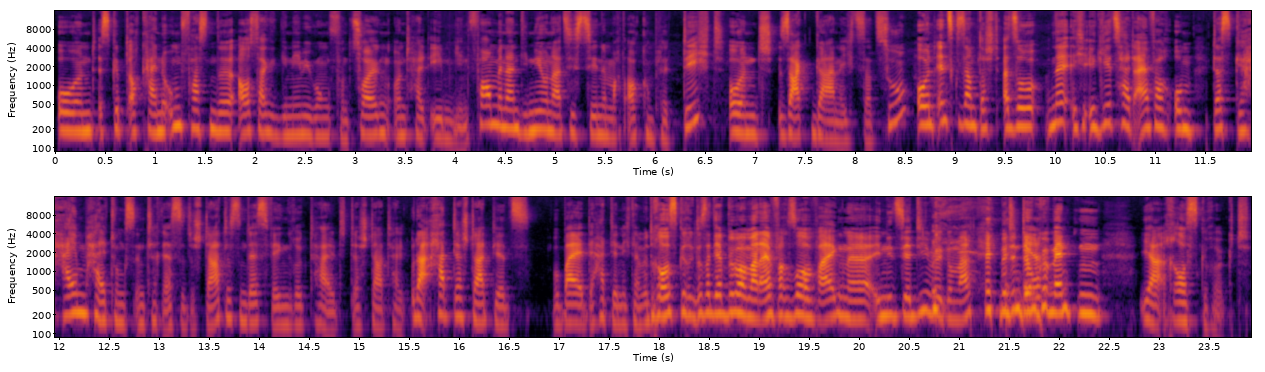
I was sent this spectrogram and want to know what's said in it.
Und es gibt auch keine umfassende Aussagegenehmigung von Zeugen und halt eben jenen V-Männern. Die Neonazi-Szene macht auch komplett dicht und sagt gar nichts dazu. Und insgesamt, das, also, ne, hier geht es halt einfach um das Geheimhaltungsinteresse des Staates und deswegen rückt halt der Staat halt, oder hat der Staat jetzt Wobei, der hat ja nicht damit rausgerückt. Das hat ja Böhmermann einfach so auf eigene Initiative gemacht. mit den Dokumenten, ja, rausgerückt.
